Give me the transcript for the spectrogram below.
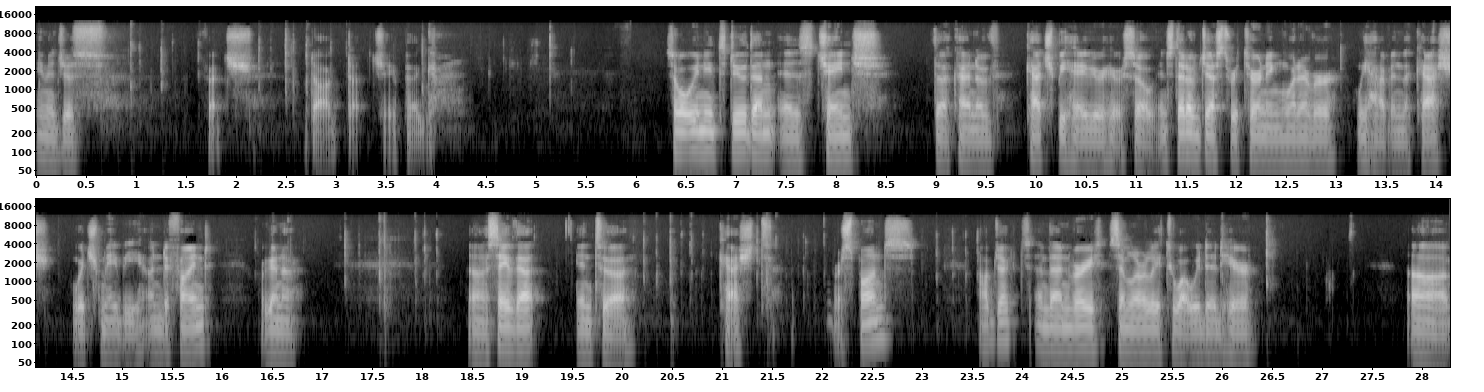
images fetch dog.jpg. So what we need to do then is change the kind of catch behavior here. So instead of just returning whatever we have in the cache, which may be undefined, we're going to uh, save that into a cached response object and then very similarly to what we did here uh,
